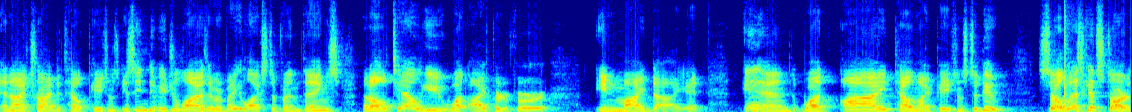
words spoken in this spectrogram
and I try to tell patients it's individualized, everybody likes different things, but I'll tell you what I prefer in my diet and what I tell my patients to do. So let's get started.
